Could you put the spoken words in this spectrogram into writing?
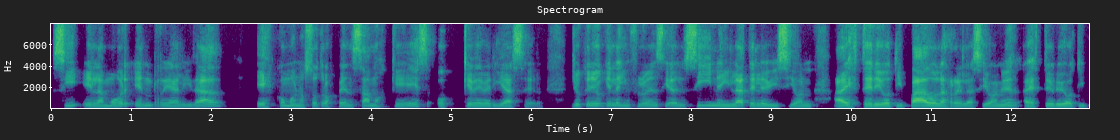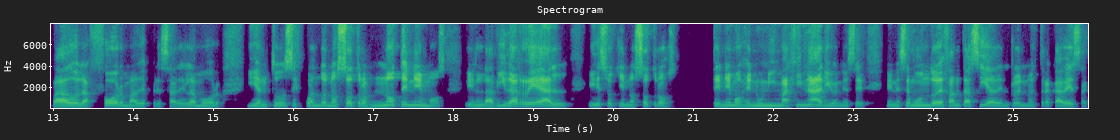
si el amor en realidad es como nosotros pensamos que es o que debería ser. Yo creo que la influencia del cine y la televisión ha estereotipado las relaciones, ha estereotipado la forma de expresar el amor y entonces cuando nosotros no tenemos en la vida real eso que nosotros tenemos en un imaginario, en ese, en ese mundo de fantasía dentro de nuestra cabeza,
